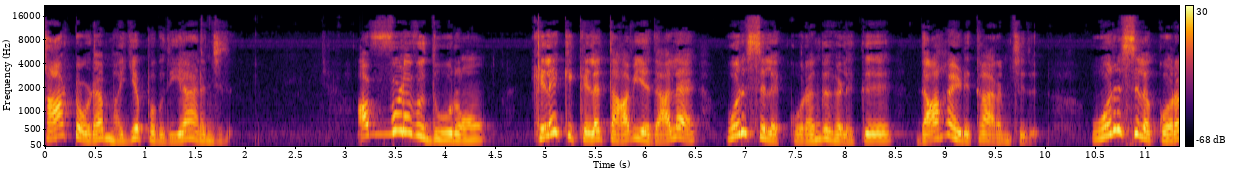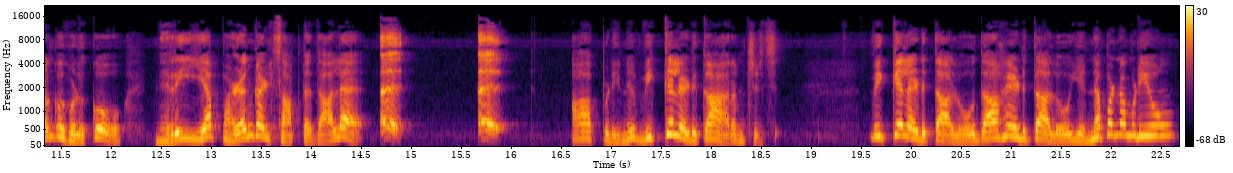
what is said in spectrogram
காட்டோட மையப்பகுதியை அடைஞ்சுது. அவ்வளவு தூரம் கிளைக்கு கிளை தாவியதால ஒரு சில குரங்குகளுக்கு தாகம் எடுக்க ஆரம்பிச்சுது. ஒரு சில குரங்குகளுக்கோ நிறைய பழங்கள் சாப்பிட்டதால அப்படின்னு விக்கல் எடுக்க ஆரம்பிச்சிருச்சு. விக்கல் எடுத்தாலோ தாகம் எடுத்தாலோ என்ன பண்ண முடியும்?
